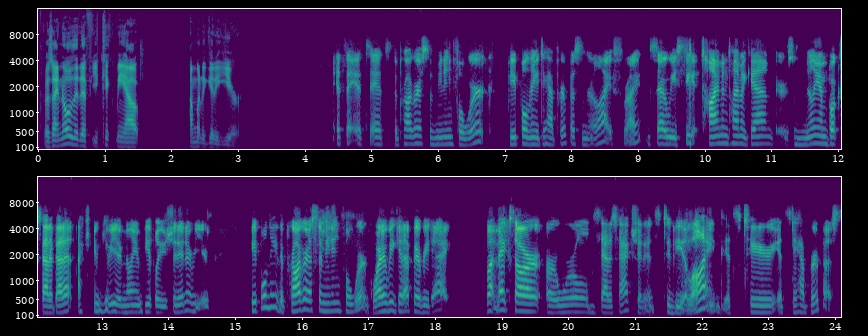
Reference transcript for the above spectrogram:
Because I know that if you kick me out, I'm going to get a year. It's it's it's the progress of meaningful work. People need to have purpose in their life, right? So we see it time and time again. There's a million books out about it. I can give you a million people you should interview. People need the progress of meaningful work. Why do we get up every day? What makes our, our world satisfaction? It's to be aligned. It's to it's to have purpose.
